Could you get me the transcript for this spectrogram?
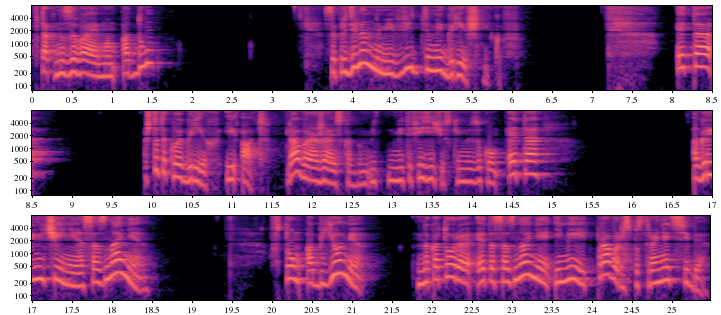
в так называемом аду с определенными видами грешников. Это что такое грех и ад? Да, выражаясь как бы метафизическим языком, это ограничение сознания в том объеме, на которое это сознание имеет право распространять себя.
